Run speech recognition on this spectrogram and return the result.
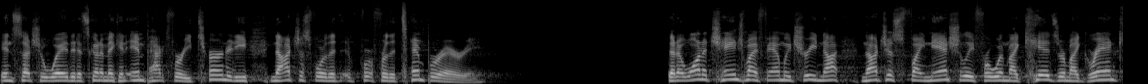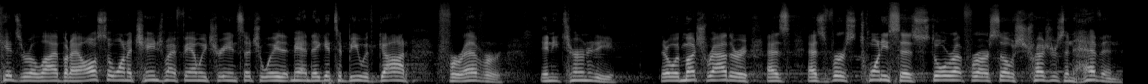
in such a way that it's going to make an impact for eternity, not just for the, for, for the temporary? That I want to change my family tree, not, not just financially for when my kids or my grandkids are alive, but I also want to change my family tree in such a way that, man, they get to be with God forever in eternity. That I would much rather, as, as verse 20 says, store up for ourselves treasures in heaven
